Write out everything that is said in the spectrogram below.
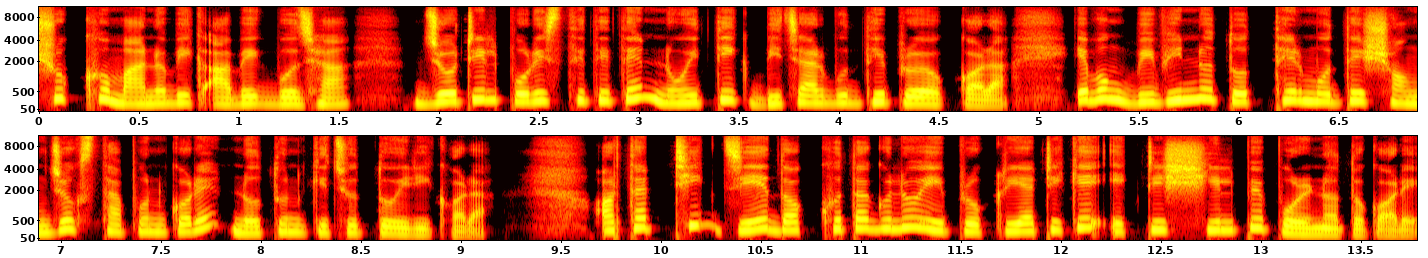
সূক্ষ্ম মানবিক আবেগ বোঝা, জটিল পরিস্থিতিতে নৈতিক বিচারবুদ্ধি প্রয়োগ করা এবং বিভিন্ন তথ্যের মধ্যে সংযোগ স্থাপন করে নতুন কিছু তৈরি করা। অর্থাৎ ঠিক যে দক্ষতাগুলো এই প্রক্রিয়াটিকে একটি শিল্পে পরিণত করে।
